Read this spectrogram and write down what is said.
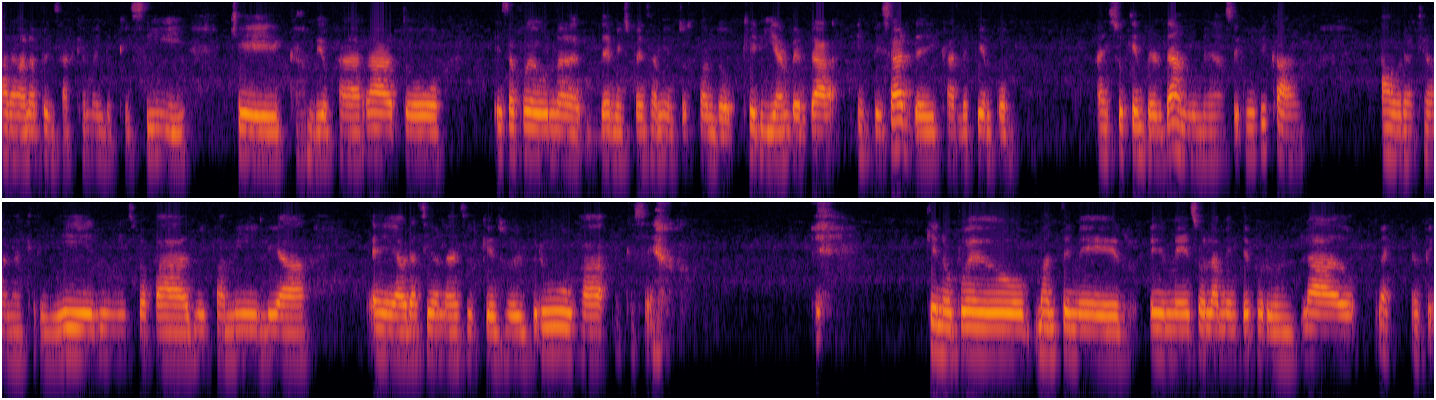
Ahora van a pensar que me enloquecí, que cambio cada rato. Esa fue uno de mis pensamientos cuando quería en verdad empezar a dedicarle tiempo a eso que en verdad a mí me da significado. Ahora que van a creer mis papás, mi familia, eh, ahora sí van a decir que soy bruja, lo que sea que no puedo mantenerme solamente por un lado, en fin,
